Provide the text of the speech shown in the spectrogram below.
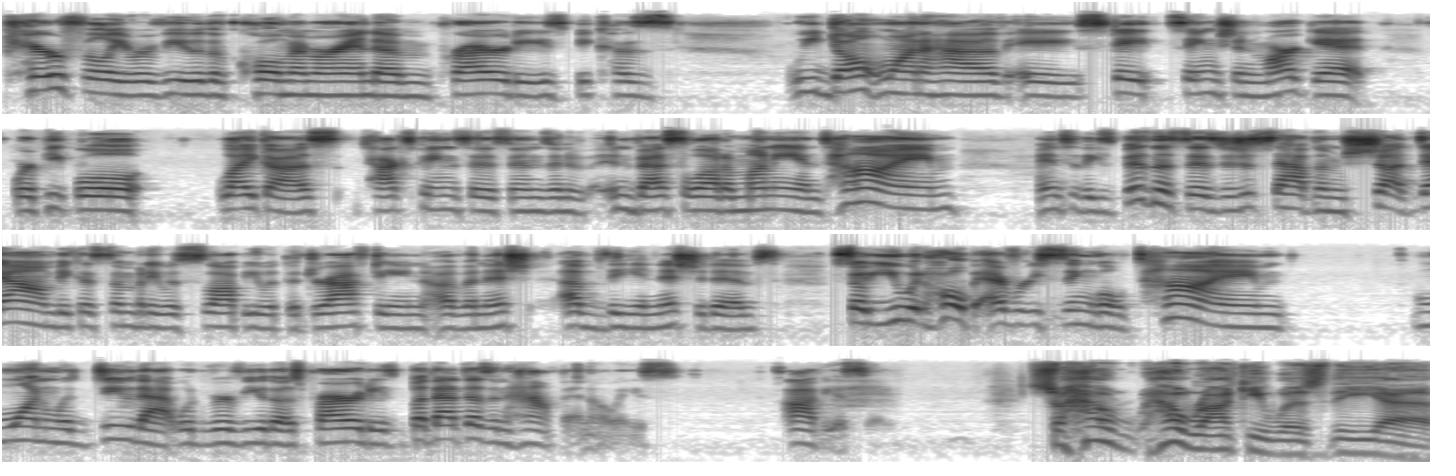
carefully review the Cole Memorandum priorities because we don't want to have a state sanctioned market where people like us, tax-paying citizens, and invest a lot of money and time into these businesses just to have them shut down because somebody was sloppy with the drafting of initi- of the initiatives. So you would hope every single time one would do that would review those priorities, but that doesn't happen always, obviously. So how how rocky was the uh,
